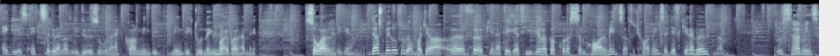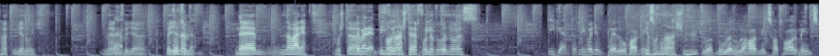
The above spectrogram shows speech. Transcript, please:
egész egyszerűen az időzónákkal mindig, mindig tudnék Mhm. bajba lenni. Szóval Értem. igen. De azt például tudom, hogyha ö, föl kéne téged hívjalak, akkor azt hiszem 30-at, vagy 31-et kéne beütnöm. Plusz 36 ugyanúgy. Mert Nem. hogy a... Vagy Tuti nem, nem. De, na várjál, most a tehát telefonra gondolsz? Igen, tehát mi vagyunk például 30 Ja, vonalás, uh-huh. tudod, 00 36 30,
